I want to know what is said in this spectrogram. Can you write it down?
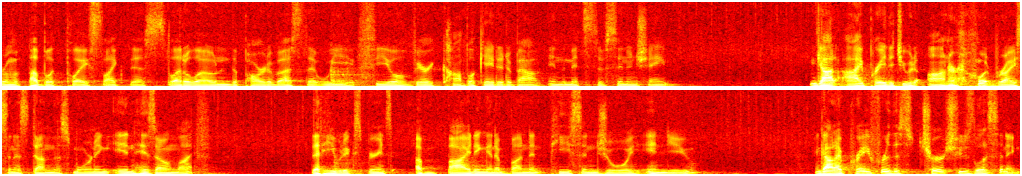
from a public place like this, let alone the part of us that we feel very complicated about in the midst of sin and shame. God, I pray that you would honor what Bryson has done this morning in his own life, that he would experience abiding and abundant peace and joy in you. And God, I pray for this church who's listening.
